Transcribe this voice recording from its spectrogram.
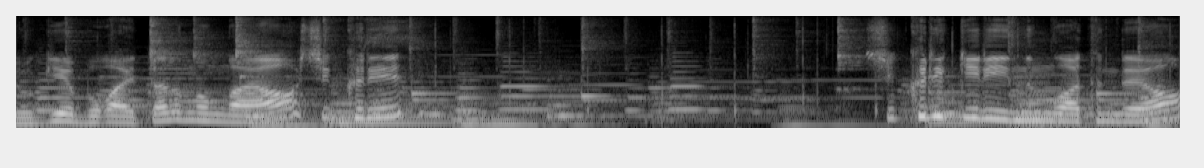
여기에 뭐가 있다는 건가요? Secret? Secret 길이 있는 것 같은데요?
